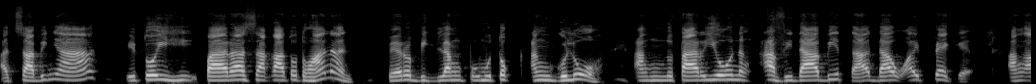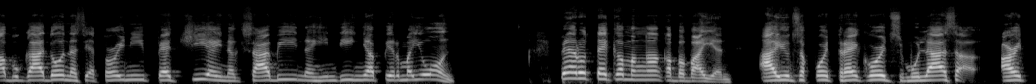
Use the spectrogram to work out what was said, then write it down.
at sabi niya ito'y para sa katotohanan. Pero biglang pumutok ang gulo. Ang notaryo ng affidavit ah, daw ay peke. Ang abogado na si Attorney Petchi ay nagsabi na hindi niya pirma yun. Pero teka mga kababayan, ayon sa court records mula sa Art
